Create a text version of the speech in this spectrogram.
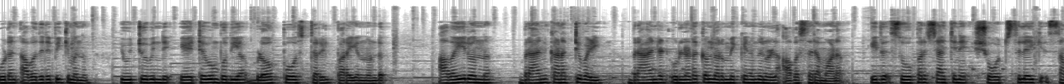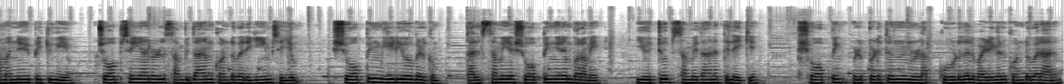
ഉടൻ അവതരിപ്പിക്കുമെന്നും യൂട്യൂബിന്റെ ഏറ്റവും പുതിയ ബ്ലോഗ് പോസ്റ്ററിൽ പറയുന്നുണ്ട്. അവയിലൊന്ന് ബ്രാൻഡ് കണക്റ്റ് വഴി ബ്രാൻഡഡ് ഉള്ളടക്കം നിർമ്മിക്കുന്നതിനുള്ള അവസരമാണ്. ഇത് സൂപ്പർ ചാറ്റിനെ ഷോർട്സിലേക്ക് സമന്വയിപ്പിക്കുകയും ഷോപ്പ് ചെയ്യാനുള്ള സംവിധാനം കൊണ്ടുവരികയും ചെയ്യും. ഷോപ്പിംഗ് വീഡിയോകൾക്കും തത്സമയ ഷോപ്പിങ്ങിനും പുറമെ യൂട്യൂബ് സംവിധാനത്തിലേക്ക് ഷോപ്പിംഗ് ഉൾപ്പെടുത്തുന്നതിനുള്ള കൂടുതൽ വഴികൾ കൊണ്ടുവരാനും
